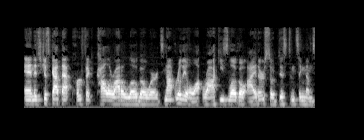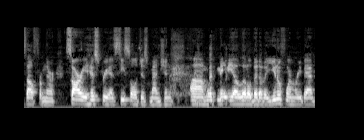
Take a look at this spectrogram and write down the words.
And it's just got that perfect Colorado logo where it's not really a Rockies logo either. So distancing themselves from their sorry history, as Cecil just mentioned, um, with maybe a little bit of a uniform reband.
